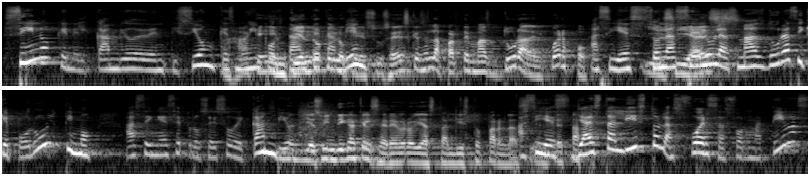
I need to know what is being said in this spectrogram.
sino que en el cambio de dentición, que es muy importante entiendo que lo que sucede es que esa es la parte más dura del cuerpo. Así es, son las células más duras y que por último hacen ese proceso de cambio. Y eso indica que el cerebro ya está listo para la Así es, ya está listo las fuerzas formativas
